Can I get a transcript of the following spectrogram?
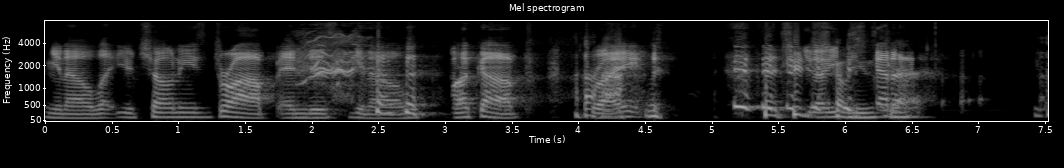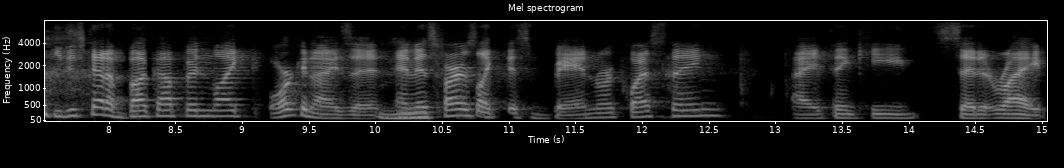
you know let your chonies drop and just you know buck up right? That's you know, you just gotta guy. You just gotta buck up and like organize it. Mhm. And as far as like this ban request thing, I think he said it right.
